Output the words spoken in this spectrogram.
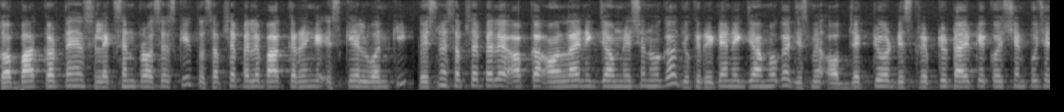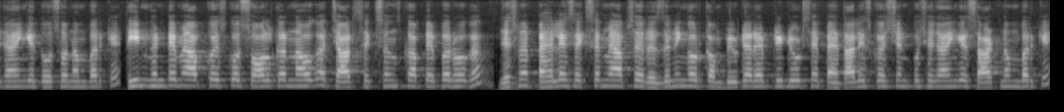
तो अब बात करते हैं सिलेक्शन प्रोसेस की। तो सबसे पहले बात करेंगे स्केल वन की। तो इसमें सबसे पहले आपका ऑनलाइन एग्जामिनेशन होगा, जो कि रिटर्न एग्ज़ाम होगा, जिसमें ऑब्जेक्टिव और डिस्क्रिप्टिव टाइप के क्वेश्चन पूछे जाएँगे 200 नंबर के। तीन घंटे में आपको इसको सॉल्व करना होगा, चार सेक्शंस का पेपर होगा, जिसमें पहले सेक्शन में आपसे रीजनिंग और कंप्यूटर एप्टीट्यूड से 45 क्वेश्चन पूछे जाएँगे 60 नंबर के।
